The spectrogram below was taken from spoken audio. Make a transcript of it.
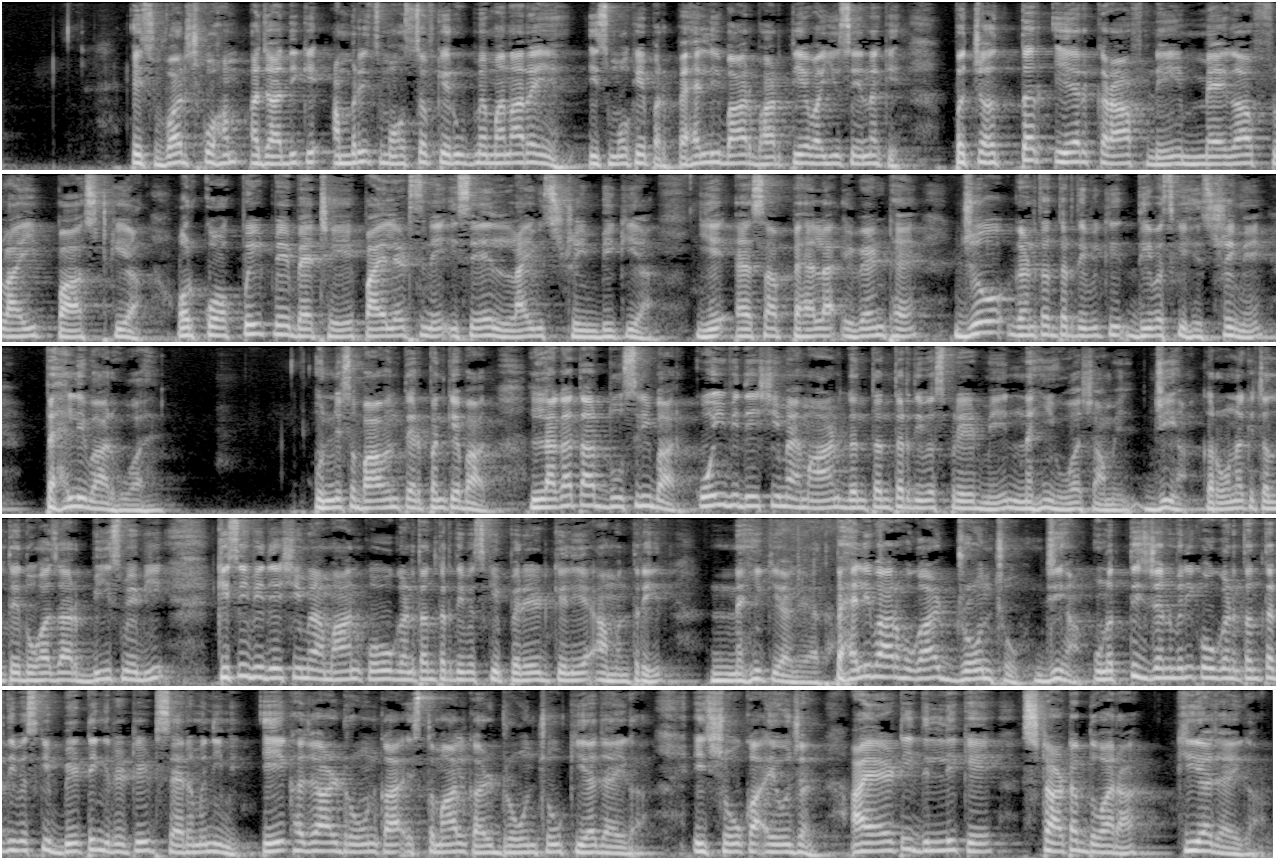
इस वर्ष को हम आज़ादी के अमृत महोत्सव के रूप में मना रहे हैं। इस मौके पर पहली बार भारतीय वायुसेना के 75 एयरक्राफ्ट ने मेगा फ्लाई पास्ट किया और कॉकपिट में बैठे पायलट्स ने इसे लाइव स्ट्रीम भी किया। ये ऐसा पहला इवेंट है जो गणतंत्र दिवस की हिस्ट्री में पहली बार हुआ है। उन्नीस सौ बावन तिरपन के बाद लगातार दूसरी बार कोई विदेशी मेहमान गणतंत्र दिवस परेड में नहीं हुआ शामिल। जी हाँ, कोरोना के चलते 2020 में भी किसी विदेशी मेहमान को गणतंत्र दिवस की परेड के लिए आमंत्रित नहीं किया गया था। पहली बार होगा ड्रोन शो। जी हाँ 29 जनवरी को गणतंत्र दिवस की बेटिंग रिट्रीट सेरेमनी में 1000 ड्रोन का इस्तेमाल कर ड्रोन शो किया जाएगा। इस शो का आयोजन आईआईटी दिल्ली के स्टार्टअप द्वारा किया जाएगा।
